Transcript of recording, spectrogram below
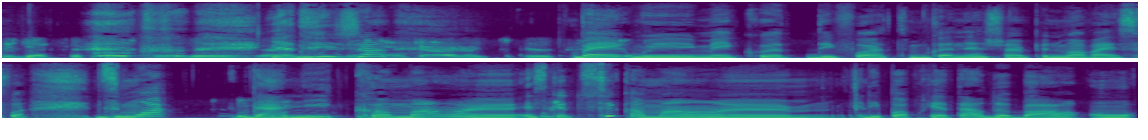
Il y a des gens. Ben oui, mais écoute, des fois, tu me connais, je suis un peu de mauvaise foi. Dis-moi, Dani, comment euh, est-ce que tu sais comment euh, les propriétaires de bars ont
